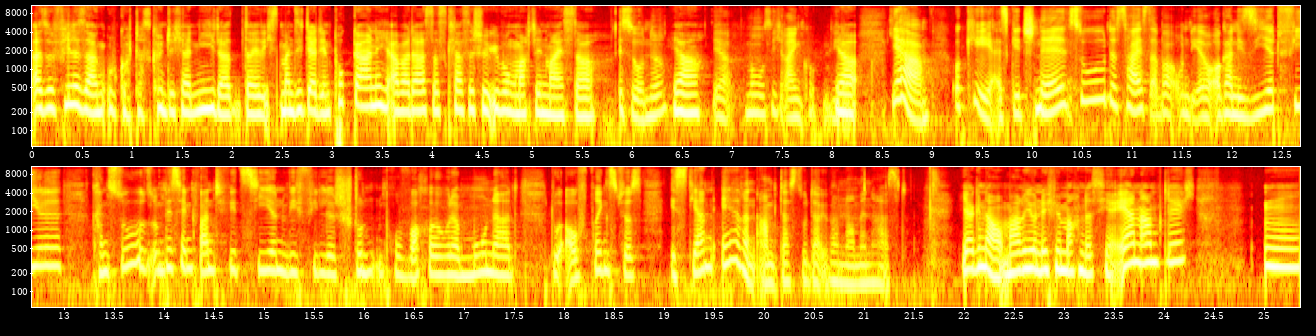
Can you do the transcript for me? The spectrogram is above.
also viele sagen, oh Gott, das könnte ich ja nie. Da, da, man sieht ja den Puck gar nicht, aber da ist das klassische Übung macht den Meister. Ist so, ne? Ja. Ja, man muss nicht reingucken. Ja. Wieder. Ja, okay. Es geht schnell zu. Das heißt aber, und ihr organisiert viel. Kannst du so ein bisschen quantifizieren, wie viele Stunden pro Woche oder Monat du aufbringst? Das ist ja ein Ehrenamt, das du da übernommen hast. Ja, genau. Mario und ich, wir machen das hier ehrenamtlich. Mm,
